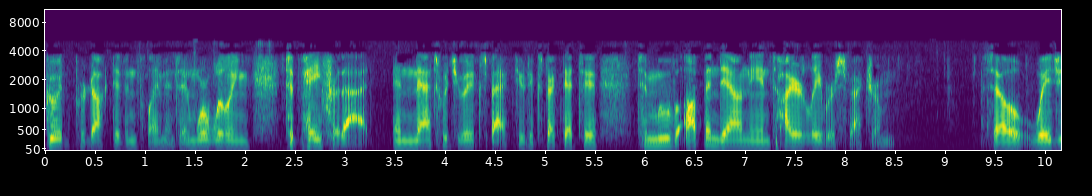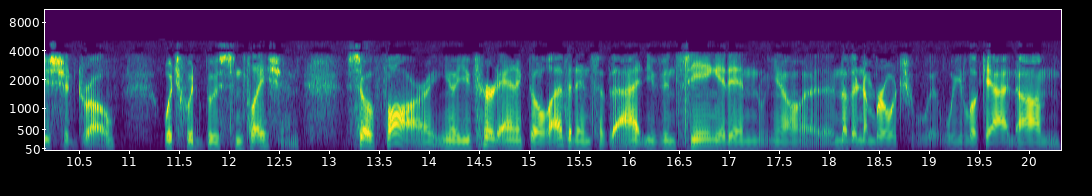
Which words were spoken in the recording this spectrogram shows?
good productive employment, and we're willing to pay for that. And that's what you would expect. You'd expect that to, to move up and down the entire labor spectrum. So wages should grow, which would boost inflation. So far, you know, you've heard anecdotal evidence of that. You've been seeing it in, you know, another number which we look at um,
